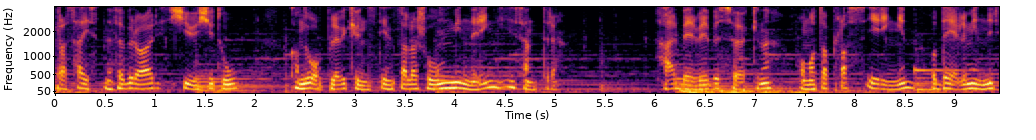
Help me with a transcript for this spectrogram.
Fra 16.2.2022 kan du oppleve kunstinstallasjonen Minnering i senteret. Her ber vi besøkende om å ta plass i ringen og dele minner.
